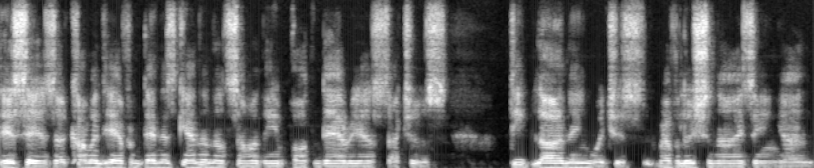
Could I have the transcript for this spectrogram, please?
this is a comment here from Dennis Gannon on some of the important areas such as deep learning, which is revolutionizing and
